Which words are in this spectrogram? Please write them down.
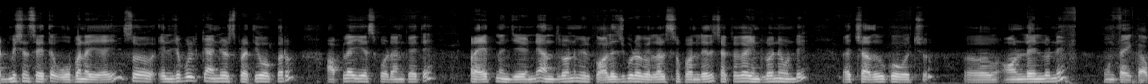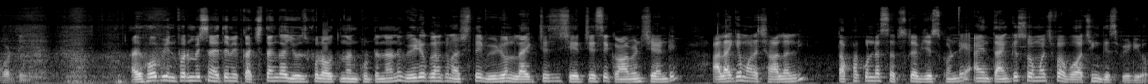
అడ్మిషన్స్ అయితే ఓపెన్ అయ్యాయి. సో ఎలిజిబుల్ క్యాండిడేట్స్ ప్రతి ఒక్కరు అప్లై చేసుకోవడానికి అయితే ప్రయత్నం చేయండి. అందులోనే మీరు కాలేజ్ కూడా వెళ్ళాల్సిన పని లేదు. చక్కగా ఇంట్లోనే ఉండి చదువుకోవచ్చు. ఆన్లైన్లోనే ఉంటాయి కాబట్టి. ఐ హోప్ ఇన్ఫర్మేషన్ అయితే మీకు ఖచ్చితంగా యూజ్ఫుల్ అవుతుంది అనుకుంటున్నాను. వీడియో కనుక నచ్చితే వీడియోని లైక్ చేసి షేర్ చేసి కామెంట్ చేయండి. అలాగే మన ఛానల్ని తప్పకుండా సబ్స్క్రైబ్ చేసుకోండి. And thank you so much for watching this video.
